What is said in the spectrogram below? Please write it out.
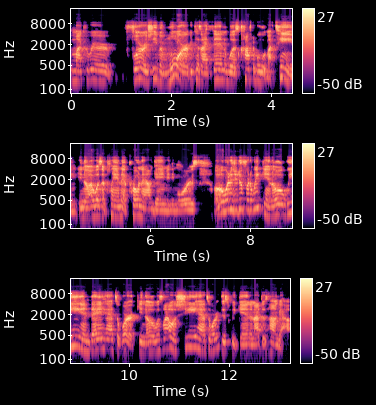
my career flourish even more because I then was comfortable with my team. You know, I wasn't playing that pronoun game anymore. Is oh, what did you do for the weekend? Oh, we and they had to work. You know, it was like oh, she had to work this weekend, and I just hung out.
